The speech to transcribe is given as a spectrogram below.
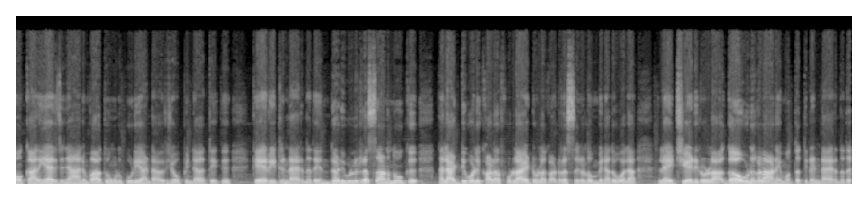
നോക്കാമെന്ന് വിചാരിച്ച് ഞാനും പാത്തും കൂടി കൂടിയാണ്ട് ആ ഒരു ഷോപ്പിന്റെ അകത്തേക്ക് കയറിയിട്ടുണ്ടായിരുന്നത് എന്ത് അടിപൊളി ഡ്രസ്സാണെന്ന് നോക്ക്. നല്ല അടിപൊളി കളർഫുള്ളായിട്ടുള്ള ഡ്രസ്സുകളും പിന്നെ അതുപോലെ ലൈറ്റ് ഷെയ്ഡിലുള്ള ഗൗണുകളാണ് മൊത്തത്തിൽ ഉണ്ടായിരുന്നത്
